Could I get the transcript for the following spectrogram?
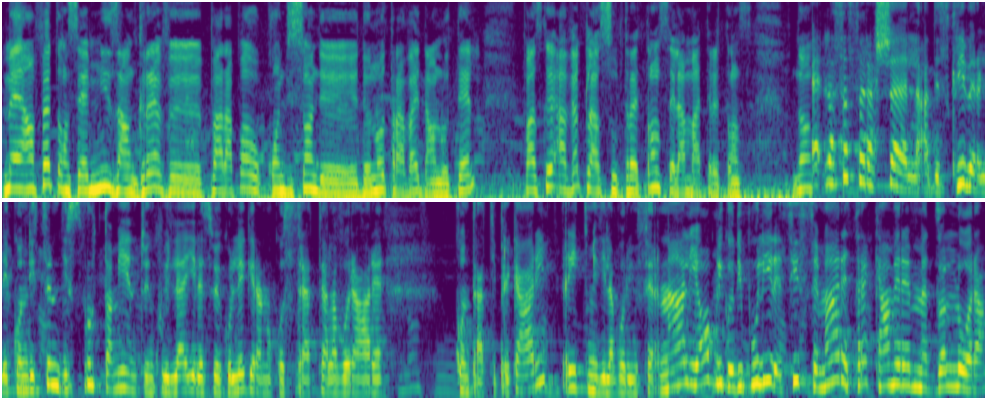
Mais en fait, on s'est mis en grève euh, par rapport aux conditions de, de notre travail dans l'hôtel. Parce qu'avec la sous-traitance e la maltraitance. Donc... È la stessa Rachel a descrivere le condizioni di sfruttamento in cui lei e le sue colleghe erano costrette a lavorare. Contratti precari, ritmi di lavoro infernali, obbligo di pulire e sistemare tre camere e mezzo all'ora,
